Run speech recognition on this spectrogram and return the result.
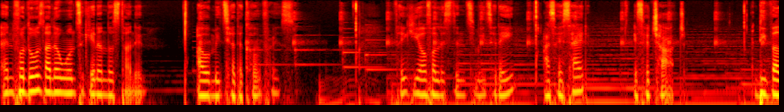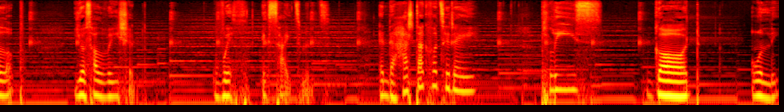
And for those that don't want to gain understanding, I will meet you at the conference. Thank you all for listening to me today. As I said, it's a charge. Develop your salvation with excitement. And the hashtag for today, please God only.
